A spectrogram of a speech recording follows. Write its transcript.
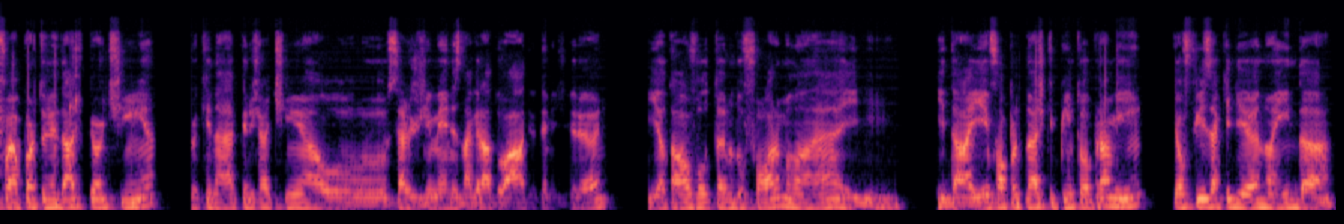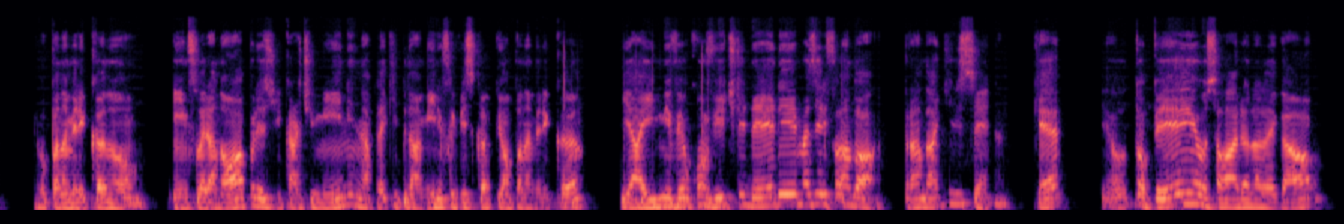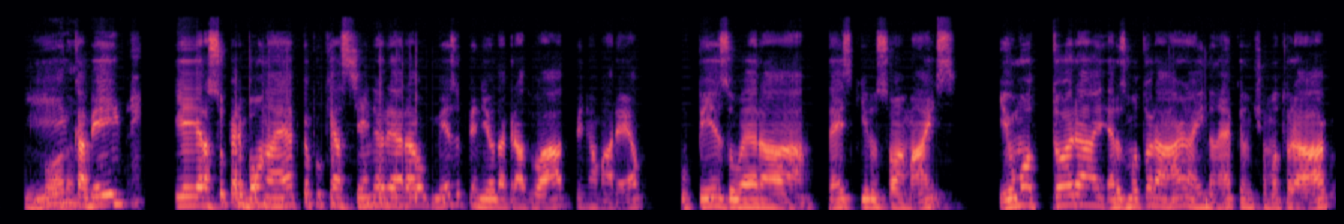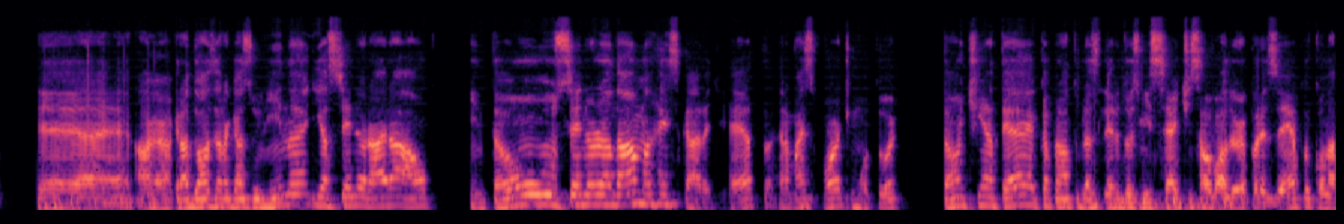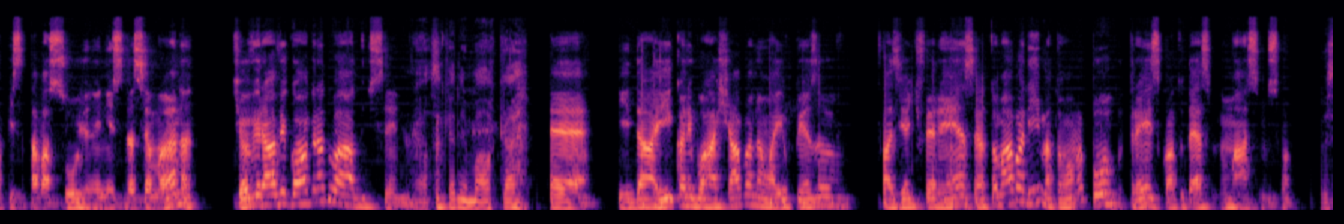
foi a oportunidade que eu tinha, porque na época ele já tinha o Sérgio Jimenez na graduada e o Denis Girani, e eu tava voltando do Fórmula, né? E, e daí foi a oportunidade que pintou para mim. Eu fiz aquele ano ainda o Pan-Americano em Florianópolis, de kart mini, na equipe da Mini, fui vice-campeão pan-americano. E aí me veio o convite dele, mas ele falando, ó, para andar de sênior, quer eu topei, o salário era legal e Bora. acabei. E era super bom na época, porque a Sênior era o mesmo pneu da graduado, pneu amarelo. O peso era 10 quilos só a mais. E o motor era os motor a ar ainda, na época não tinha motor a água. É, a graduada era gasolina e a Sênior era álcool. Então o Sênior andava mais, cara, de reta, era mais forte o motor. Então tinha até Campeonato Brasileiro 2007 em Salvador, por exemplo, quando a pista estava suja no início da semana, que eu virava igual graduado de sênior. Nossa, que animal, cara. É, e daí quando emborrachava, não, aí o peso fazia diferença, eu tomava ali, mas tomava pouco, 3, 4 décimos no máximo só.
